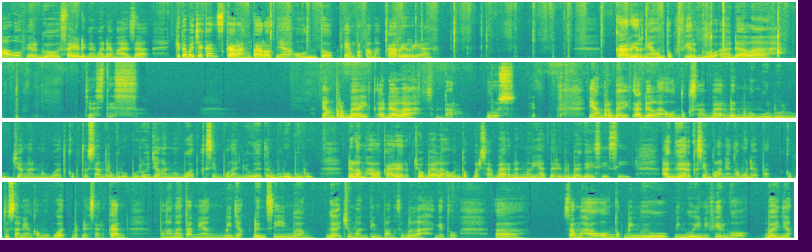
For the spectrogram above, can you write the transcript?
Halo Virgo, saya dengan Madam Aza. Kita bacakan sekarang tarotnya untuk yang pertama karir ya. Karirnya untuk Virgo adalah Justice. Yang terbaik adalah sebentar, urus ya. Yang terbaik adalah untuk sabar dan menunggu dulu, jangan membuat keputusan terburu-buru, jangan membuat kesimpulan juga terburu-buru. Dalam hal karir, cobalah untuk bersabar dan melihat dari berbagai sisi. Agar kesimpulan yang kamu dapat, keputusan yang kamu buat berdasarkan pengamatan yang bijak dan seimbang, nggak cuman timpang sebelah gitu. Uh, somehow untuk minggu minggu ini Virgo banyak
